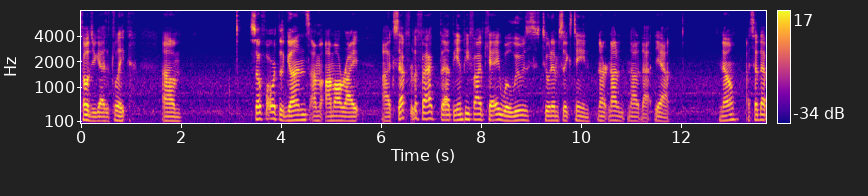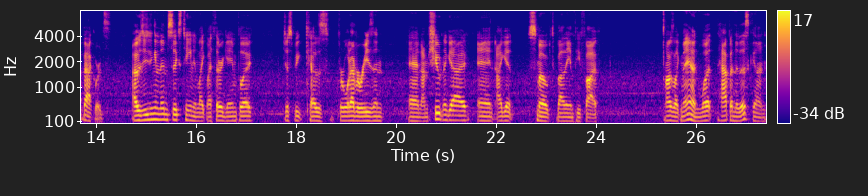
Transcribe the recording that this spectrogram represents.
Told you guys it's late. Um, so far with the guns, I'm I'm all right, uh, except for the fact that the MP5K will lose to an M16. Not not not that. Yeah. No, I said that backwards. I was using an M16 in like my third gameplay, just because for whatever reason, and I'm shooting a guy and I get smoked by the MP5. I was like, man, what happened to this gun?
